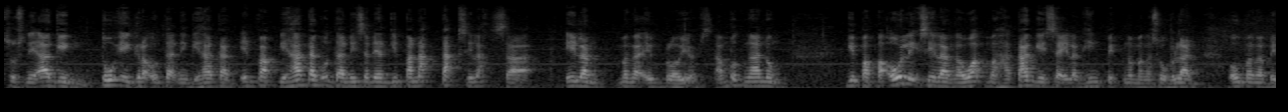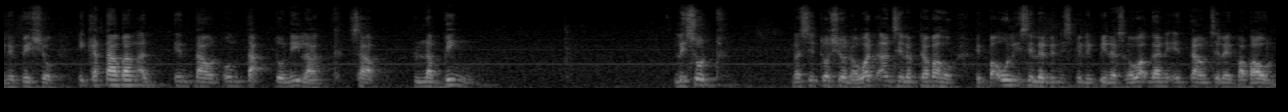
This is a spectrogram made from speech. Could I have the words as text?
sus ni aging tuig ra unta ning gihatag. In fact gihatag unta ni sa dihang gipanaktak sila sa ilang mga employers. Ambot nganong gipapauli sila nga wa mahatagi sa ilang hingpit nga mga suhulan o mga benepisyo ikatabang in town unta to nila sa labing lisod nga sitwasyon. Na wad-an silang trabaho ipauli sila din sa Pilipinas nga wa gani in town sila ipabawn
